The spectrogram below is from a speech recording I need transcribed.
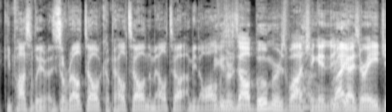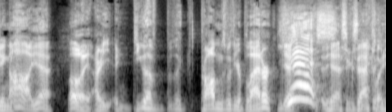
can possibly Xarelto, Capelto, Namelto. I mean, all of Because them it's all boomers watching it, and Right. you guys are aging. Ah, yeah. Oh, are you? Do you have like problems with your bladder? Yes. Yes, exactly.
